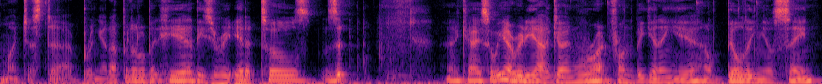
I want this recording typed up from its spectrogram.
I might just uh, bring it up a little bit here. These are edit tools, zip. Okay, so we are really are going right from the beginning here of building your scene.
